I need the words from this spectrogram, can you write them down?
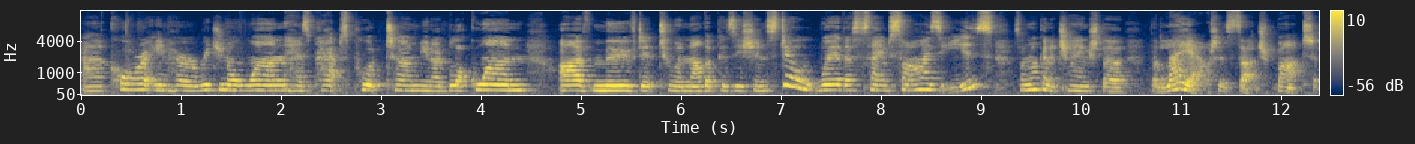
uh, Cora in her original one has perhaps put, um, you know, block one, I've moved it to another position, still where the same size is. So I'm not going to change the, the layout as such, but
